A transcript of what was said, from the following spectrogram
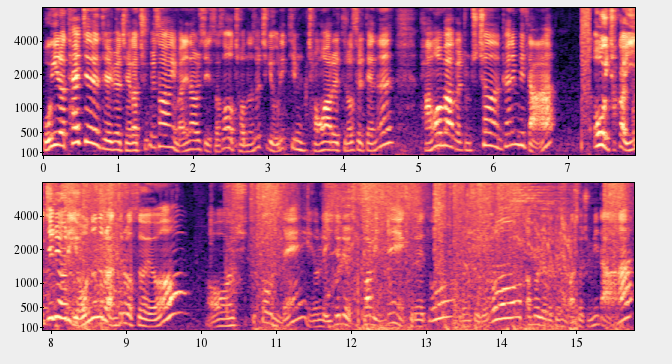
오히려 탈진을 들면 제가 죽을 상황이 많이 나올 수 있어서 저는 솔직히 우리 팀 정화를 들었을 때는 방어막을 좀 추천하는 편입니다. 어 잠깐 이즈리얼이 연운으로 안 들었어요. 어씨 두꺼운데 원래 이즈리얼 족밥인데 그래도 이런 식으로 W를 그냥 맞춰줍니다.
